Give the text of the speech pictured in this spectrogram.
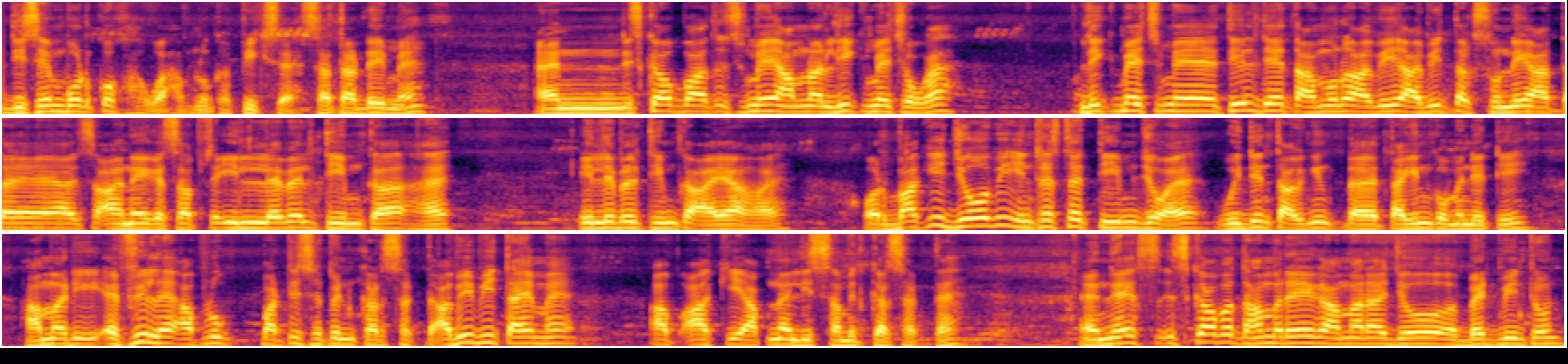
दिसंबर को होगा हम लोग का फिक्स है सैटरडे में. एंड इसके बाद उसमें हमारा लीग मैच होगा. लीग मैच में तिल डेट हम लोग अभी अभी तक सुनने आता है आने के सबसे इन लेवल टीम का है. इन लेवल टीम का आया हुआ है. और बाकी जो भी इंटरेस्टेड टीम जो है विद इन तागिन तागिन कम्युनिटी हमारी अपील है, आप लोग पार्टिसिपेट कर सकते हैं. अभी भी टाइम है, आप आके अपना लिस्ट सबमिट कर सकते हैं. नेक्स्ट इसका बाद हम रहेगा हमारा जो badminton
